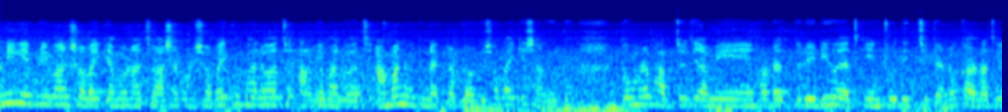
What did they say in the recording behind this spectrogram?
মর্নিং এভরিওয়ান, সবাই কেমন আছো? আশা করি সবাই খুব ভালো আছো, আমিও ভালো আছি। আমার নতুন একটা ব্লগে সবাইকে স্বাগত। তোমরা ভাবছ যে আমি হঠাৎ রেডি হয়ে আজকে ইন্ট্রো দিচ্ছি কেন? কারণ আজকে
